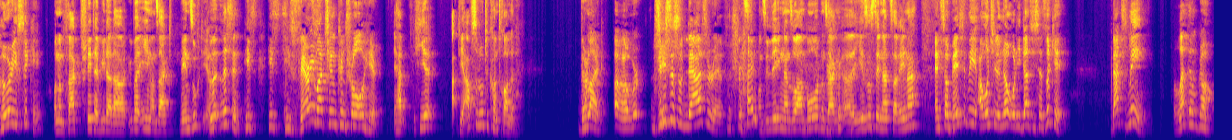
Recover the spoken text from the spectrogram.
Who are you seeking? Und dann fragt, steht er wieder da über ihn und sagt, wen sucht ihr? L- listen, he's, he's, he's very much in control here. Er hat hier die absolute Kontrolle. They're like, uh, we're Jesus of Nazareth, right? Und sie liegen dann so am Boden und sagen, äh, Jesus den Nazarener. And so basically, I want you to note what he does. He says, look it, that's me. Let them go.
